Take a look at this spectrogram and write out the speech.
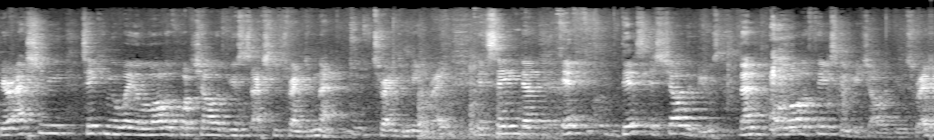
you're actually taking away a lot of what child abuse is actually trying to mean, trying to mean, right? It's saying that if this is child abuse, then a lot of things can be child abuse, right?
